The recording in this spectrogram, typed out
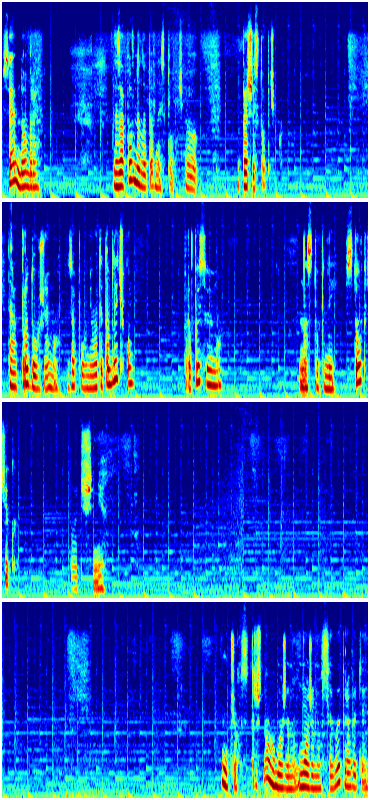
Все добре. Заповнили певний стовпчик, перший стовпчик. Так, продовжуємо заповнювати табличку, прописуємо наступний стовпчик. Точні. Нічого страшного, можемо, можемо все виправити.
